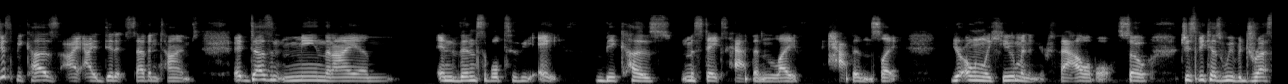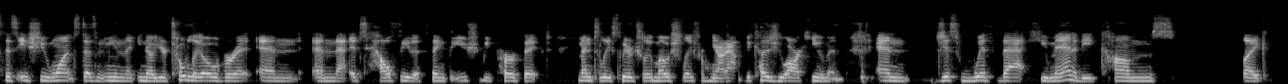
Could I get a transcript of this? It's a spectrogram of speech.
just because I, I did it seven times, it doesn't mean that I am invincible to the eighth because mistakes happen, life happens. Like you're only human and you're fallible. So just because we've addressed this issue once doesn't mean that you know you're totally over it and and that it's healthy to think that you should be perfect mentally, spiritually, emotionally from here on out because you are human. And just with that humanity comes like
